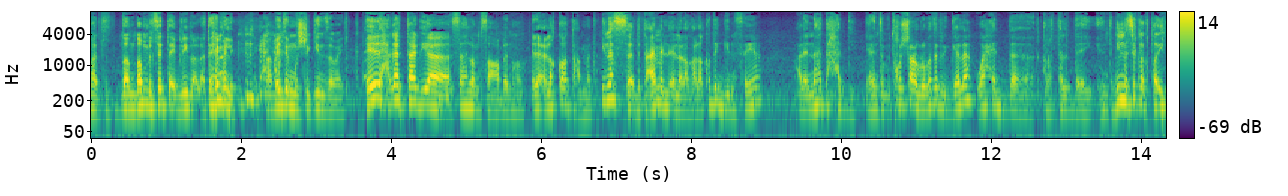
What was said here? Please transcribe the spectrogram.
هتنضم ل 6 إبريل ولا تعمل إيه؟ مع بقية المشركين زمايلك. إيه الحاجات التانية سهلة مصعبينها؟ العلاقات عامة. في ناس بتعامل العلاقات الجنسية على إنها تحدي. يعني أنت بتخش على جروبات الرجالة واحد في ثلاث دقايق. أنت مين ماسك لك طيب؟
